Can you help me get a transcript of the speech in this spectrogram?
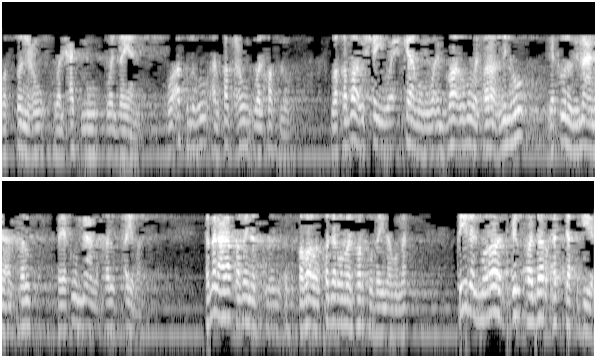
والصنع والحكم والبيان وأصله القطع والفصل. وقضاء الشيء وإحكامه وإمضاؤه والفراغ منه يكون بمعنى الخلق فيكون معنى الخلق أيضا. فما العلاقة بين القضاء والقدر وما الفرق بينهما؟ قيل المراد بالقدر التقدير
